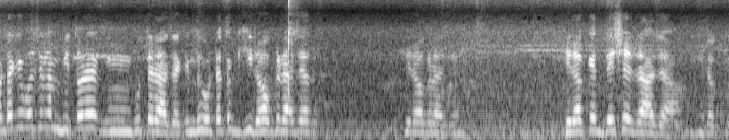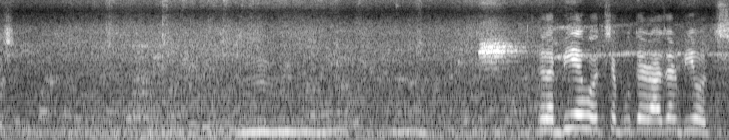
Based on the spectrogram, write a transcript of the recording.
ওটাকে বলছিলাম ভিতরে ভূতের রাজা, কিন্তু ওটা তো হীরক রাজার, হীরক রাজা। হীরকের দেশের রাজা, হীরক দেশের। দাদা, বিয়ে হচ্ছে, ভূতের রাজার বিয়ে হচ্ছে।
